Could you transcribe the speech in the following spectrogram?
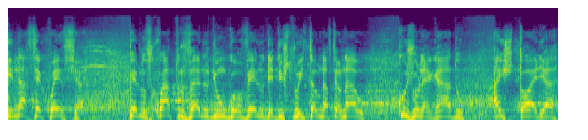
E na sequência, pelos quatro anos de um governo de destruição nacional, cujo legado a história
